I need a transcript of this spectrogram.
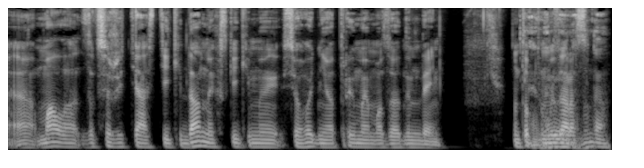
е, мала за все життя стільки даних, скільки ми сьогодні отримаємо за один день. Ну тобто, ми зараз ну, да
